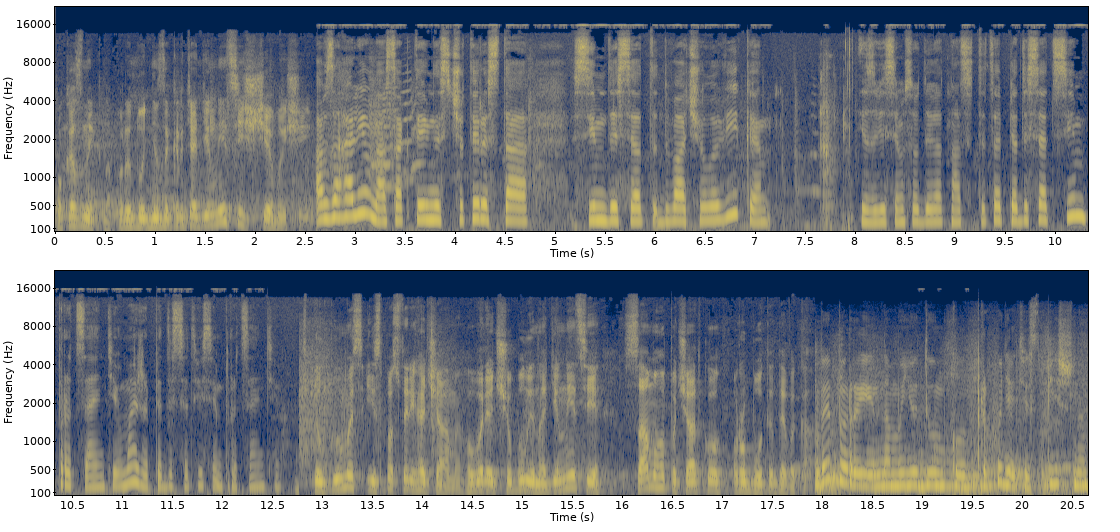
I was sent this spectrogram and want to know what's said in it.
показник напередодні закриття дільниці ще вищий. А взагалі в нас активність 472 чоловіки із 819. Це 57%, майже 58%. Спілкуємось із спостерігачами. Говорять, що були на дільниці з самого початку роботи ДВК. Вибори, на мою думку, проходять успішно.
